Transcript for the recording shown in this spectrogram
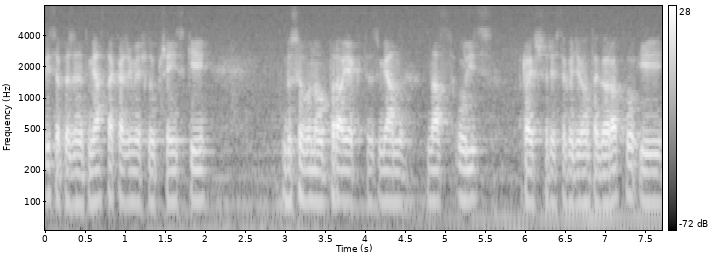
wiceprezydent miasta Kazimierz Lubczyński wysunął projekt zmian nazw ulic, projekt z 1949 roku i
